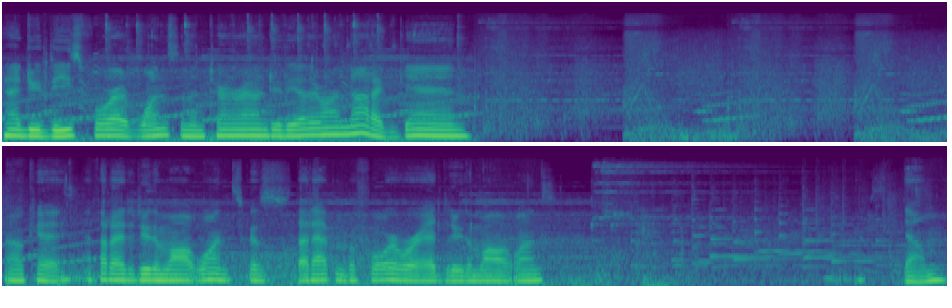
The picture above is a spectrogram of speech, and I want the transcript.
Can I do these four at once and then turn around and do the other one? Not again. Okay, I thought I had to do them all at once because that happened before where I had to do them all at once. That's dumb.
